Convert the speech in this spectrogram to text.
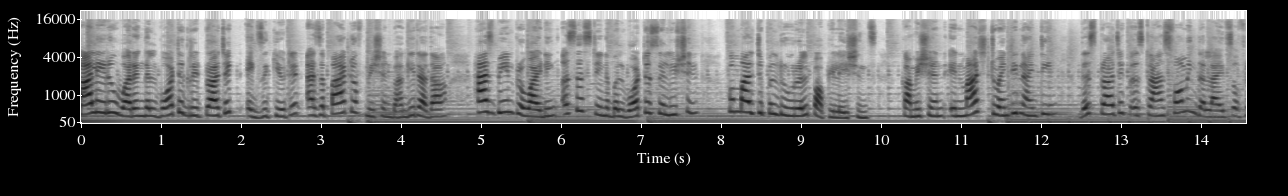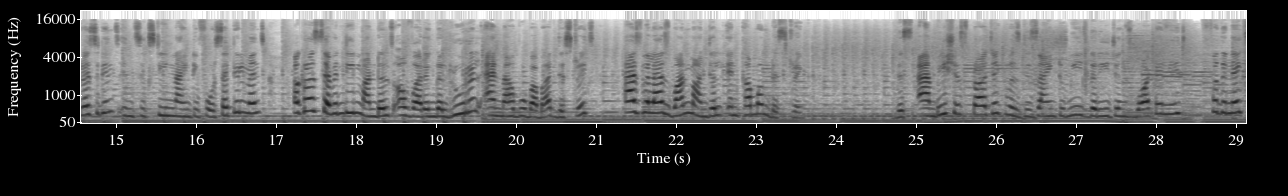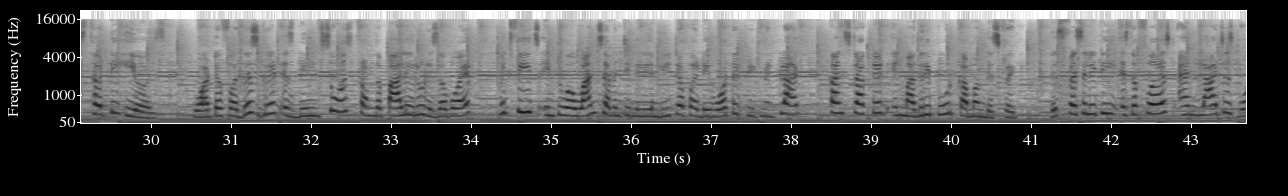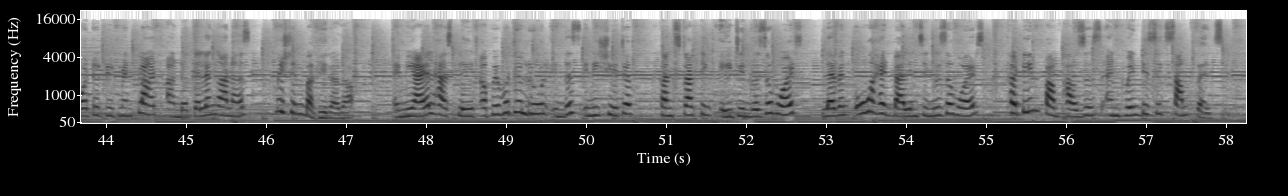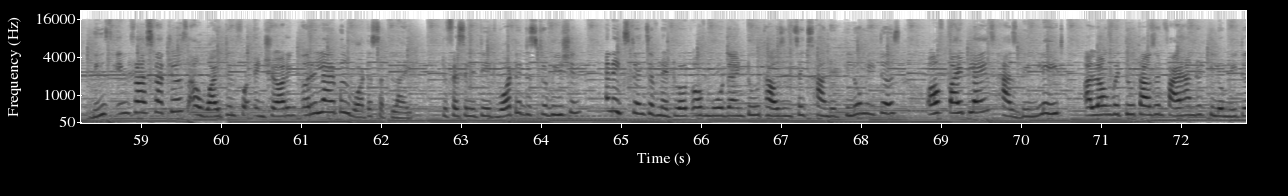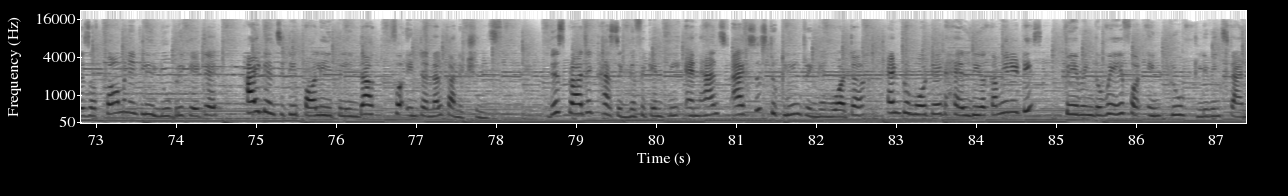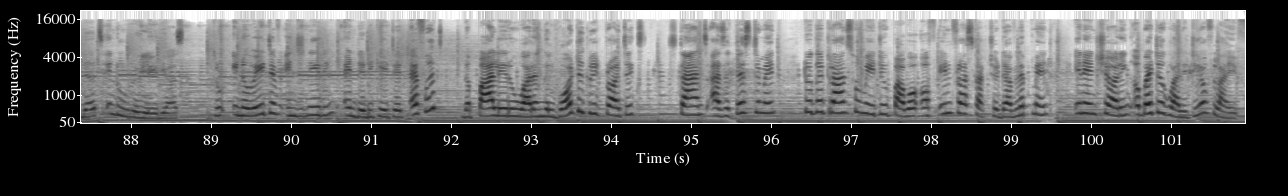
Paleru Warangal Water Grid project, executed as a part of Mission Bhagiratha, has been providing a sustainable water solution for multiple rural populations. Commissioned in March 2019, this project is transforming the lives of residents in 1694 settlements across 17 mandals of Warangal rural and Mahbubabad districts as well as one mandal in Khammam district. This ambitious project was designed to meet the region's water needs for the next 30 years. Water for this grid is being sourced from the Paleru reservoir which feeds into a 170 million litre per day water treatment plant constructed in Madaripur, Khammam district. This facility is the first and largest water treatment plant under Telangana's Mission Bhagiratha. MEIL has played a pivotal role in this initiative, constructing 18 reservoirs, 11 overhead balancing reservoirs, 13 pump houses and 26 sump wells. These infrastructures are vital for ensuring a reliable water supply. To facilitate water distribution, an extensive network of more than 2,600 kilometers of pipelines has been laid along with 2,500 kilometers of permanently lubricated high-density polyethylene duct for internal connections. This project has significantly enhanced access to clean drinking water and promoted healthier communities, paving the way for improved living standards in rural areas. Through innovative engineering and dedicated efforts, the Paleru Warangal Water Grid project stands as a testament to the transformative power of infrastructure development in ensuring a better quality of life.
